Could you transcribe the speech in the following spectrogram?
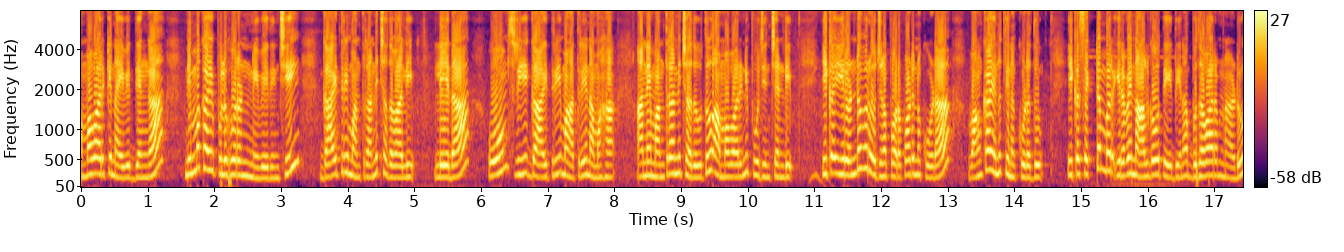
అమ్మవారికి నైవేద్యంగా నిమ్మకాయ పులిహోరను నివేదించి గాయత్రి మంత్రాన్ని చదవాలి. లేదా ఓం శ్రీ గాయత్రి మాత్రే నమః. అనే మంత్రాన్ని చదువుతూ అమ్మవారిని పూజించండి. ఇక ఈ రెండవ రోజున పొరపాటున కూడా వంకాయను తినకూడదు. ఇక సెప్టెంబర్ ఇరవై నాలుగవ తేదీన బుధవారం నాడు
